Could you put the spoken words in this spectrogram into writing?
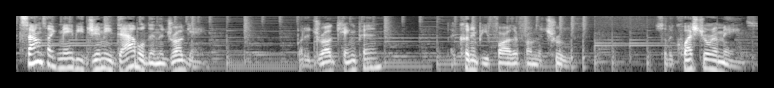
It sounds like maybe Jimmy dabbled in the drug game. But a drug kingpin? That couldn't be farther from the truth. So the question remains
